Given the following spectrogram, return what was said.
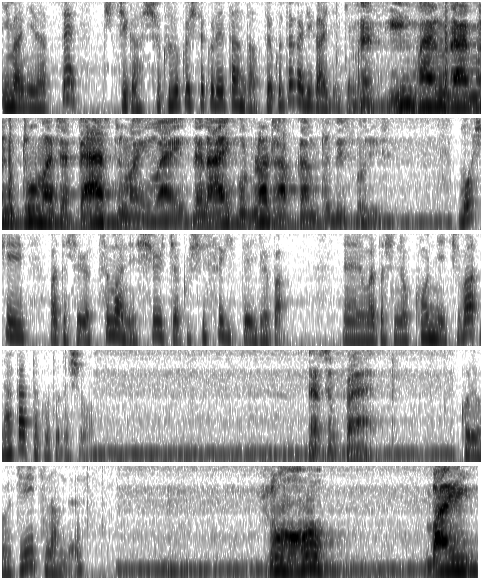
今になって父が祝福してくれたんだということが理解できます。もし私が妻に執着しすぎていれば、えー、私のにちはなかったことでしょう。これは事実なんです。So, by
